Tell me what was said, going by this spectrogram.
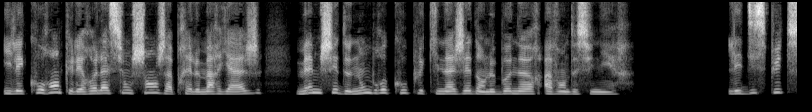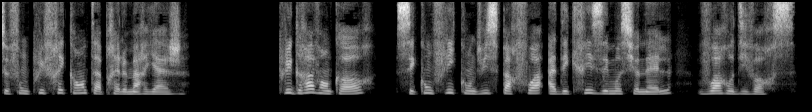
Il est courant que les relations changent après le mariage, même chez de nombreux couples qui nageaient dans le bonheur avant de s'unir. Les disputes se font plus fréquentes après le mariage. Plus grave encore, ces conflits conduisent parfois à des crises émotionnelles, voire au divorce.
